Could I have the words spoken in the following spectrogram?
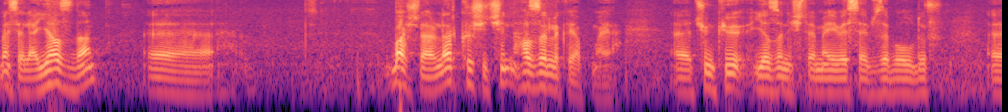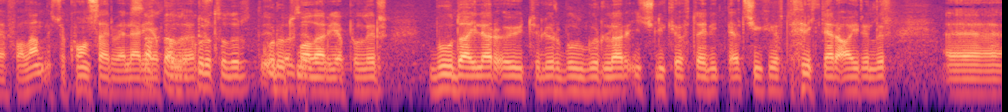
Mesela yazdan başlarlar kış için hazırlık yapmaya. E, çünkü yazın işte meyve sebze boldur e, falan işte konserveler Saklanır, yapılır, kurutulur, kurutmalar konserve. yapılır, buğdaylar öğütülür, bulgurlar, içli köftelikler, çiğ köftelikler ayrılır, e,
